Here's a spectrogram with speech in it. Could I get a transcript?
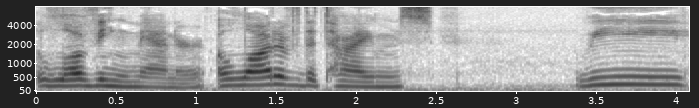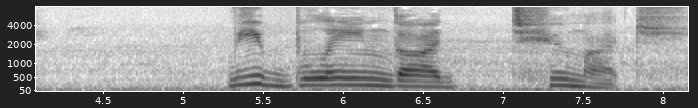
loving manner. A lot of the times we we blame God too much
